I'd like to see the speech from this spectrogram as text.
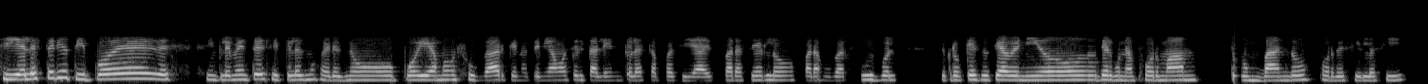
Sí, el estereotipo de simplemente decir que las mujeres no podíamos jugar, que no teníamos el talento, las capacidades para hacerlo, para jugar fútbol. Yo creo que eso se ha venido de alguna forma tumbando, por decirlo así,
